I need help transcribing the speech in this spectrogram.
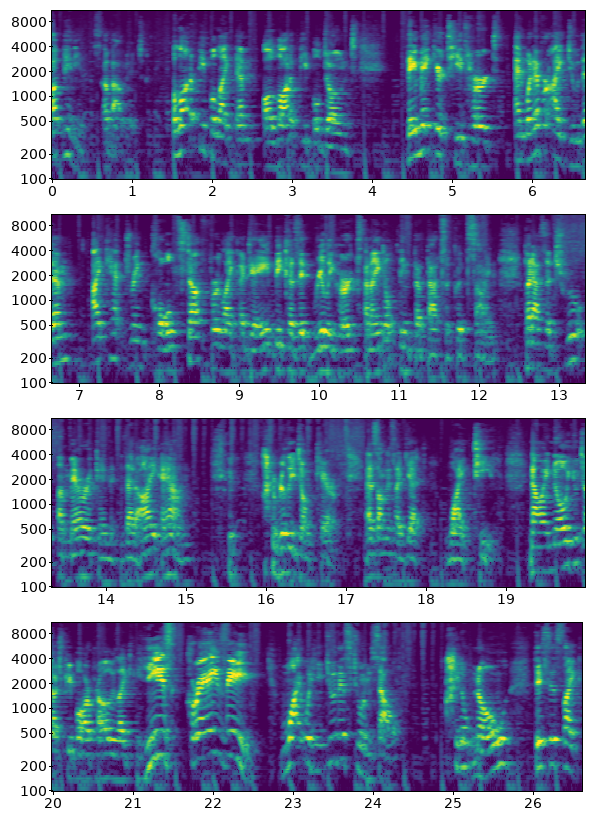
opinions about it. A lot of people like them, a lot of people don't. They make your teeth hurt, and whenever I do them, I can't drink cold stuff for like a day because it really hurts, and I don't think that that's a good sign. But as a true American that I am, I really don't care as long as I get white teeth. Now I know you Dutch people are probably like, he's crazy! Why would he do this to himself? I don't know. This is like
